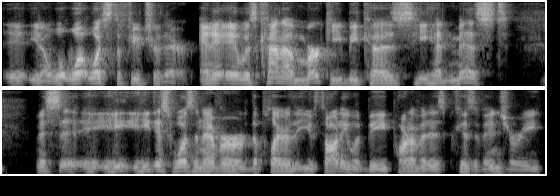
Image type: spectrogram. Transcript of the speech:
it, you know what, what what's the future there? And it, it was kind of murky because he had missed. Miss, he he just wasn't ever the player that you thought he would be. Part of it is because of injury,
